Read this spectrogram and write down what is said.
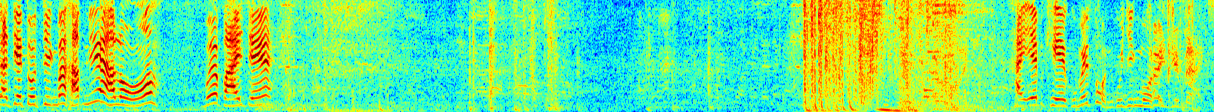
จันเจตัวจริงปะครับเนี่ยฮัลโหลเบอร์ไปเจใคร FK กูไม่สนกูยิงหมด Change your mags.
